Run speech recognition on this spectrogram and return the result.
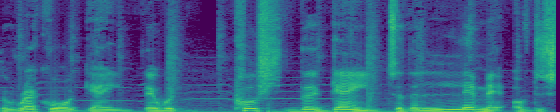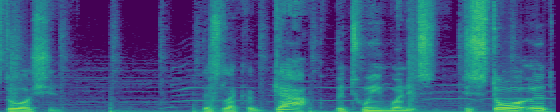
the record gain. They would push the gain to the limit of distortion. There's like a gap between when it's distorted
